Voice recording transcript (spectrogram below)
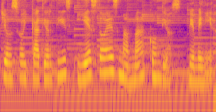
yo soy Katy Ortiz y esto es Mamá con Dios. Bienvenida.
